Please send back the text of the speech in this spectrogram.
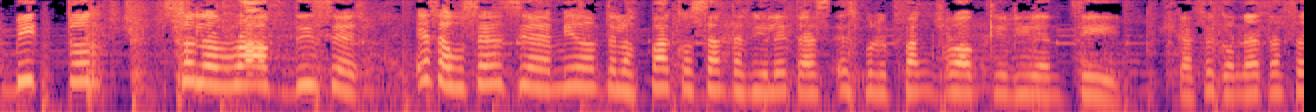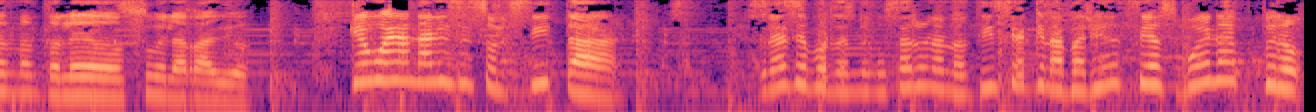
Víctor Solo Rock dice: Esa ausencia de miedo ante los pacos santas violetas es por el punk rock que vive en ti. Café con nata, Fernando Toledo, sube la radio. Qué buen análisis, Solcita. Gracias por desmenuzar una noticia que en apariencia es buena, pero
